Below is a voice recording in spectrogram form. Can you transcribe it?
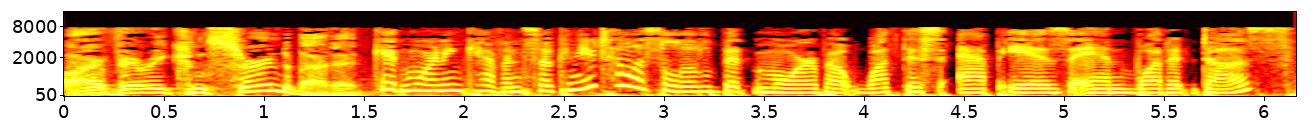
are very concerned about it. Good morning, Kevin. So can you tell us a little bit more about what this app is and what it does?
